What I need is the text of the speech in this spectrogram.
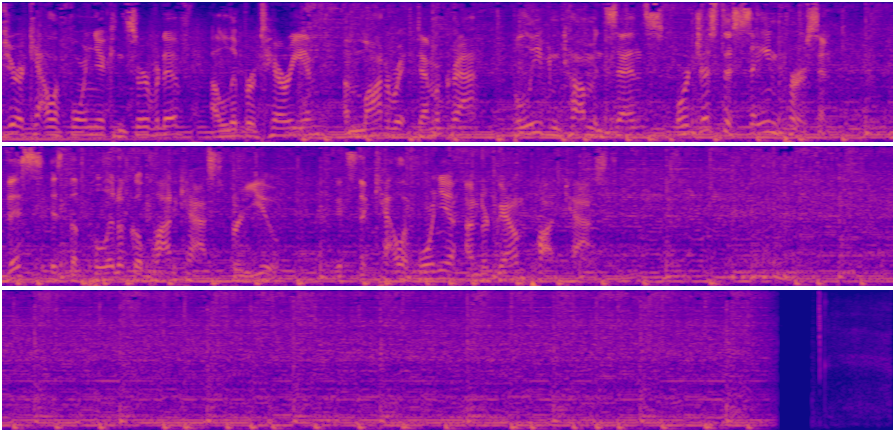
If you're a California conservative, a libertarian, a moderate Democrat, believe in common sense, or just a sane person, this is the political podcast for you. It's the California Underground Podcast.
